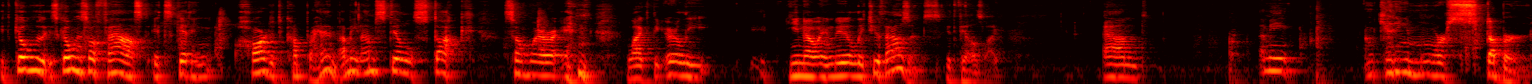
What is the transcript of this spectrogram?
it goes, it's going so fast, it's getting harder to comprehend. I mean, I'm still stuck somewhere in like the early, you know, in the early 2000s. It feels like, and I mean, I'm getting more stubborn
